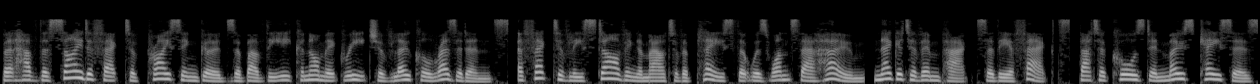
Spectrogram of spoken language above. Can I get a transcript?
but have the side effect of pricing goods above the economic reach of local residents, effectively starving them out of a place that was once their home. Negative impacts are the effects, that are caused in most cases,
